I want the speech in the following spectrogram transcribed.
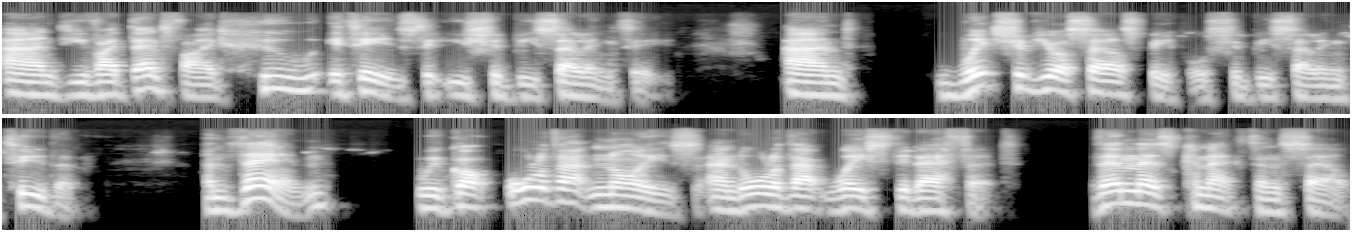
and you've identified who it is that you should be selling to and which of your salespeople should be selling to them. And then we've got all of that noise and all of that wasted effort. Then there's ConnectAndSell.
